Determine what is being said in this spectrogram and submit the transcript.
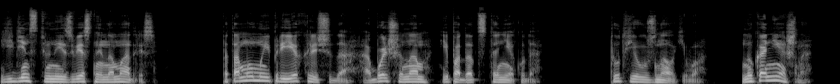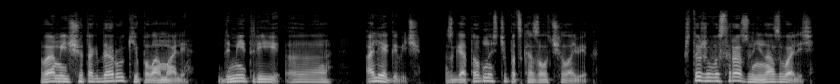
единственный известный нам адрес. Потому мы и приехали сюда, а больше нам и податься-то некуда. Тут я узнал его. Ну, конечно. Вам еще тогда руки поломали. Дмитрий, э, Олегович, с готовностью подсказал человек. Что же вы сразу не назвались?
